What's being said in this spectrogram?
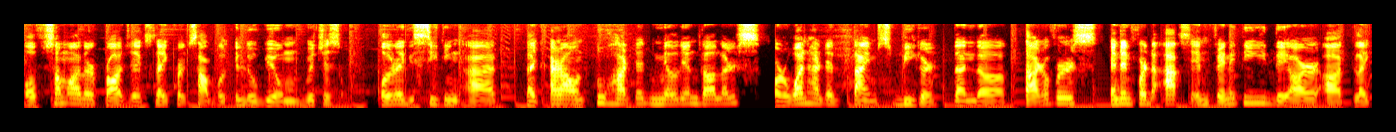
of some other projects like for example illuvium which is already sitting at like around 200 million dollars or 100 times bigger than the Taroverse. And then for the Axie Infinity, they are at like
